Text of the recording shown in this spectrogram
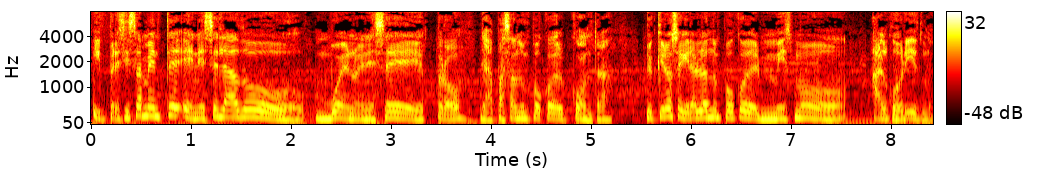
y precisamente en ese lado, bueno, en ese pro, ya pasando un poco del contra, yo quiero seguir hablando un poco del mismo algoritmo,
